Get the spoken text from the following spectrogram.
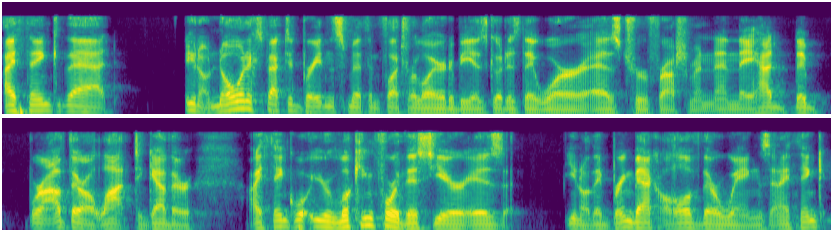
I think that you know no one expected Braden Smith and Fletcher Loyer to be as good as they were as true freshmen, and they had they were out there a lot together. I think what you're looking for this year is you know they bring back all of their wings, and I think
